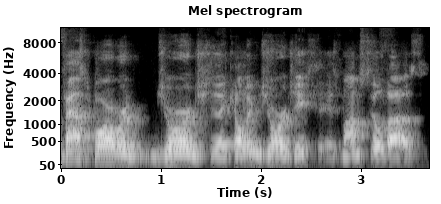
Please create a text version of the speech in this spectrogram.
fast forward, George, they called him Georgie. His mom still does.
